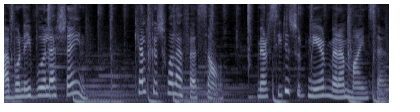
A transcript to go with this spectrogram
abonnez-vous à la chaîne. Quelle que soit la façon. Merci de soutenir Madame Mindset.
